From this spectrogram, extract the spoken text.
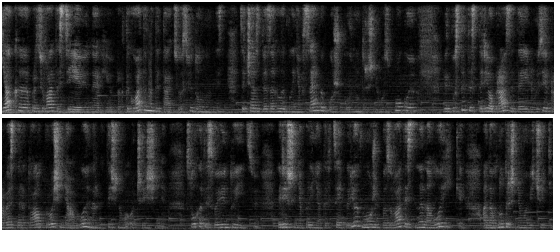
Як е, працювати з цією енергією, практикувати медитацію, усвідомленість це час для заглиблення в себе, пошуку внутрішнього спокою, відпустити старі образи та ілюзії, провести ритуал прощення або енергетичного очищення, слухати свою інтуїцію. Рішення, прийняті в цей період, можуть базуватись не на логіки, а на внутрішньому відчутті.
